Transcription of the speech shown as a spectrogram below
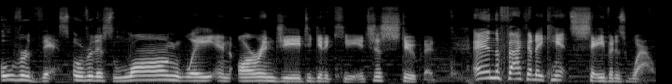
over this, over this long wait in RNG to get a key. It's just stupid. and the fact that I can't save it as well.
